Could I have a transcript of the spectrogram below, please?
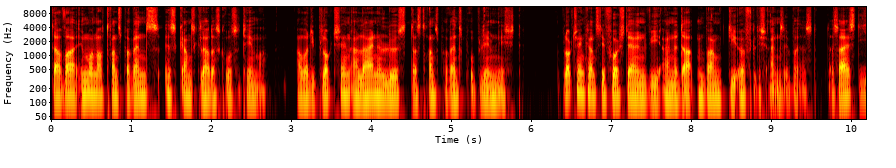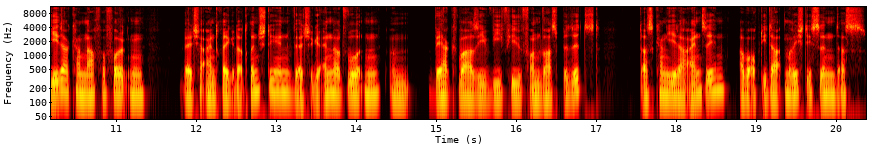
da war immer noch Transparenz, ist ganz klar das große Thema. Aber die Blockchain alleine löst das Transparenzproblem nicht. Blockchain kannst du dir vorstellen wie eine Datenbank, die öffentlich einsehbar ist. Das heißt, jeder kann nachverfolgen, welche Einträge da drin stehen, welche geändert wurden, ähm, wer quasi wie viel von was besitzt. Das kann jeder einsehen, aber ob die Daten richtig sind, das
